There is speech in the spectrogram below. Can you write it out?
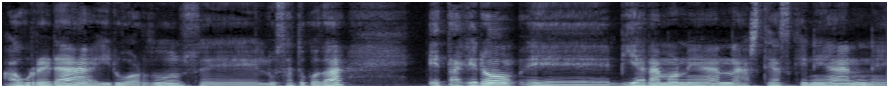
aurrera hiru orduz e, luzatuko da. Eta gero e, biharamonean asteazkenean e,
